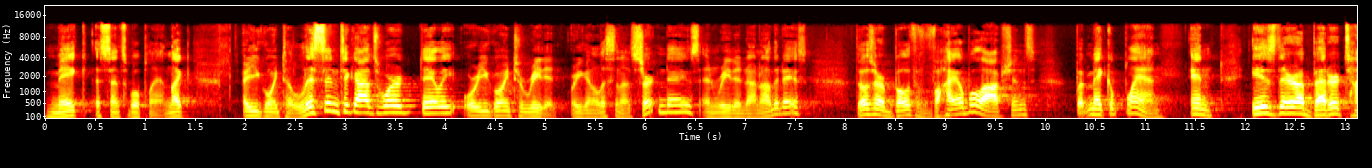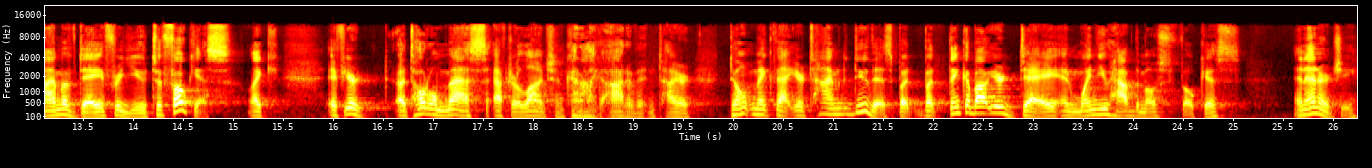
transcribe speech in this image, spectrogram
Make a sensible plan. Like, are you going to listen to God's word daily or are you going to read it? Are you going to listen on certain days and read it on other days? Those are both viable options, but make a plan. And is there a better time of day for you to focus? Like, if you're a total mess after lunch and kind of like out of it and tired, don't make that your time to do this. But, but think about your day and when you have the most focus and energy.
